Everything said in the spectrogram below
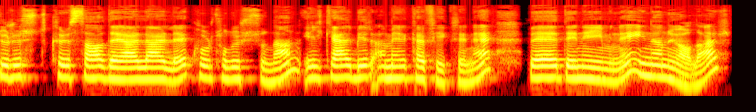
dürüst kırsal değerlerle kurtuluş sunan ilkel bir Amerika fikrine ve deneyimine inanıyorlar.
